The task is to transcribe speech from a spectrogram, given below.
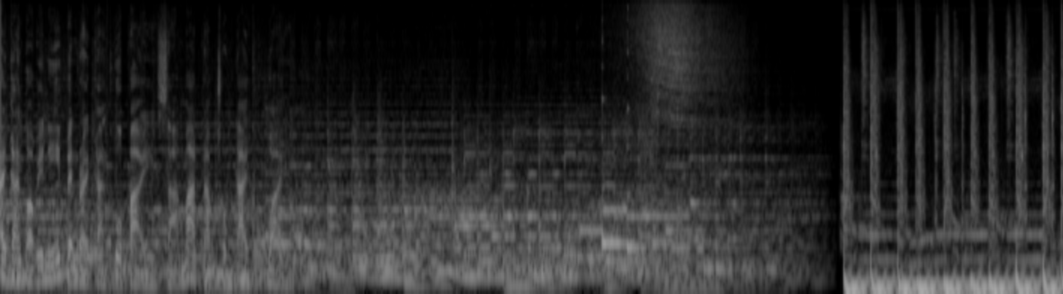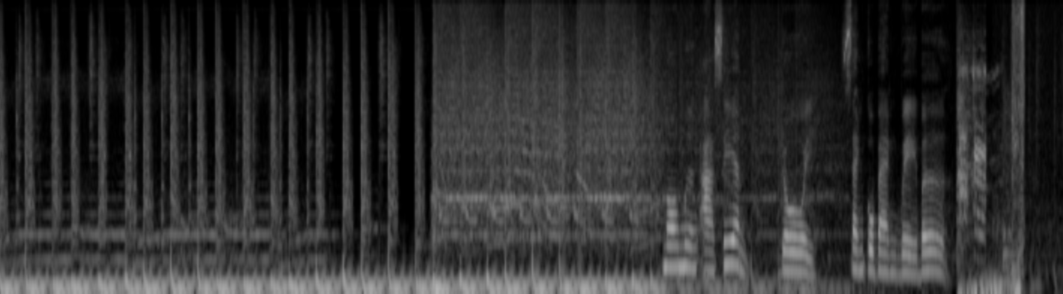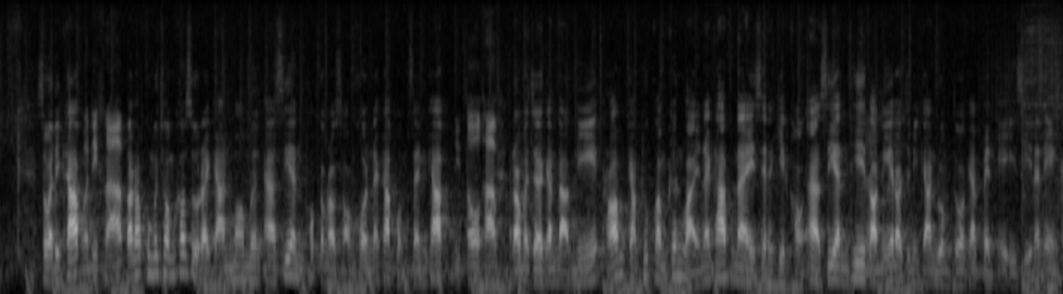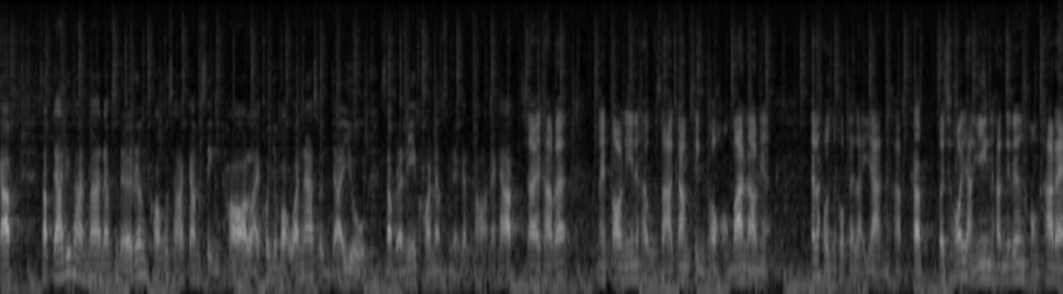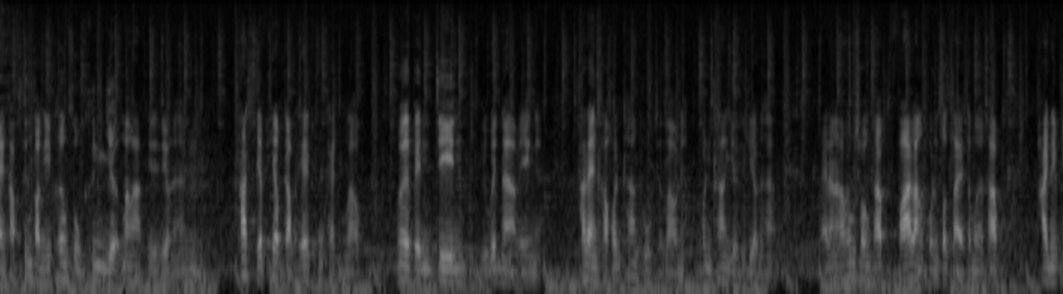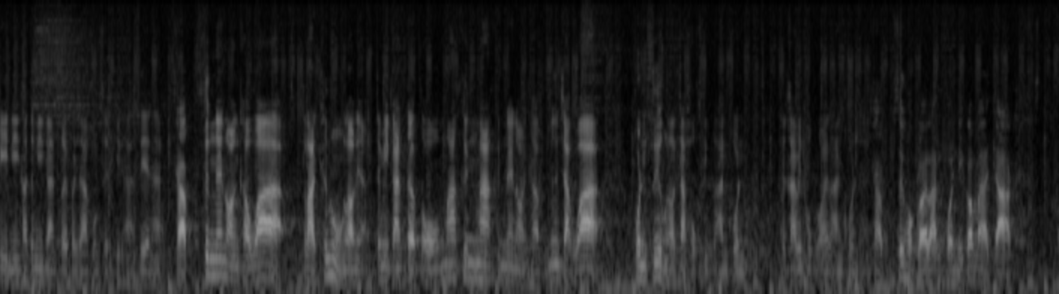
รายการต่อไปนี้เป็นรายการทั่วไปสามารถรับชมได้ทุกวัย มองเมืองอาเซียน โดยแซงโกแบงเวเบอร์ วัสดีครับ สวัสดีครับ ต้อนรับคุณผู้ชมเข้าสู่รายการมองเมืองอาเซียน พบกับเรา 2 คนนะครับ ผมเซนครับติโต้ครับ เรามาเจอกันแบบนี้พร้อมกับทุกความเคลื่อนไหวนะครับในเศรษฐกิจของอาเซียน ที่ตอนนี้เราจะมีการรวมตัวกันเป็น AEC นั่นเองครับสัปดาห์ที่ผ่านมานำเสนอเรื่องของอุตสาหกรรมสิ่งทอ หลายคนยังบอกว่าน่าสนใจอยู่ สัปดาห์นี้ขอนำเสนอกันต่อนะครับ ใช่ครับและในตอนนี้นะครับอุตสาหกรรมสิ่งทอของบ้านเราเนี่ย ได้รับผลกระทบหลาย ๆ อย่างนะครับ ครับ โดยเฉพาะอย่างยิ่งนะครับในเรื่องของค่าแรงครับ ซึ่งตอนนี้เพิ่มสูงขึ้นเยอะมาก ๆ ทีเดียวนะฮะอืมถ้าเปรียบเทียบกับประเทศคู่แข่งของเรา ไม่ว่าจะเป็นจีนหรือเวียดนามเองเนี่ย ค่าแรงเขาค่อนข้างถูกจากเราเนี่ยค่อนข้างเยอะทีเดียวนะฮะ แต่นั่นนะครับท่านผู้ชมครับ ฟ้าหลังฝนสดใสเสมอครับ ภายในปีนี้เขาจะมีการเปิดประชาคมเศรษฐกิจอาเซียนฮะ ครับ ซึ่งแน่นอนครับว่าตลาดเครื่องหุ่นของเราเนี่ยจะมีการเติบโตมากขึ้นมากขึ้นแน่นอนครับ เนื่องจากว่าคนซื้อของเราจาก 60 ล้านคน จะกลายเป็น 600 ล้านคนครับ ซึ่ง 600 ล้านคนนี้ก็มาจาก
